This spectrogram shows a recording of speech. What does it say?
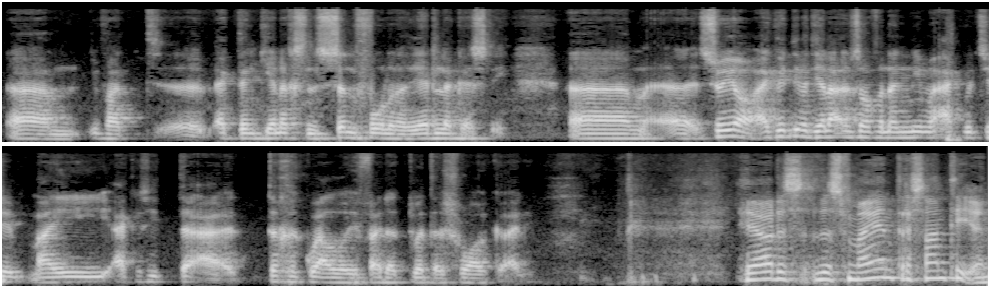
ehm um, wat uh, ek dink enigstens sinvol en redelik is nie. Ehm um, uh, so ja, ek weet nie wat julle ouens daarvan dink nie, maar ek moet sê my ek is nie te te gekwel oor die feit dat Twitter swaar kry nie. Ja, dis dis my interessant hier.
